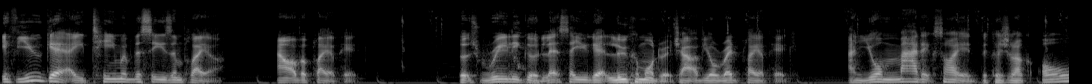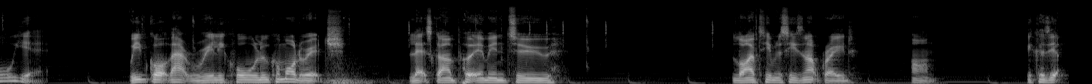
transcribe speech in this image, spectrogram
If you get a team of the season player out of a player pick that's really good, let's say you get Luka Modric out of your red player pick, and you're mad excited because you're like, oh yeah, we've got that really cool Luka Modric Let's go and put him into live team of the season upgrade. Can't. Because it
